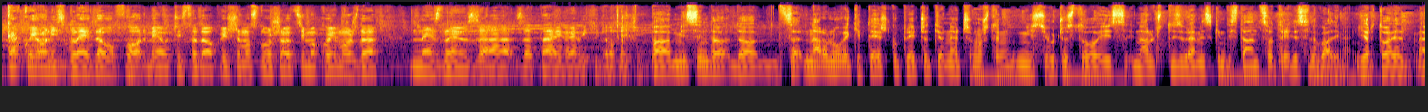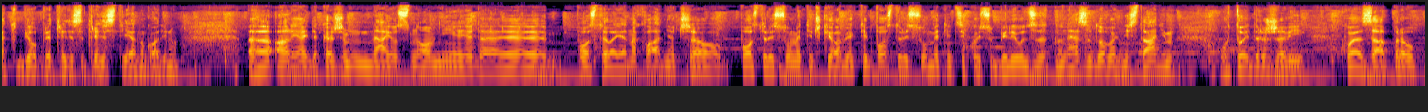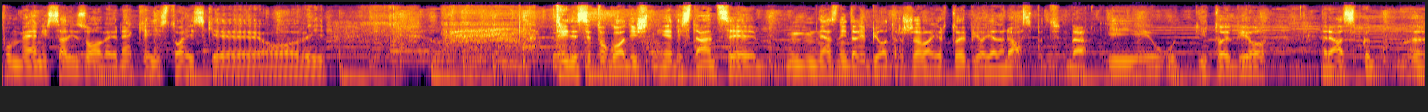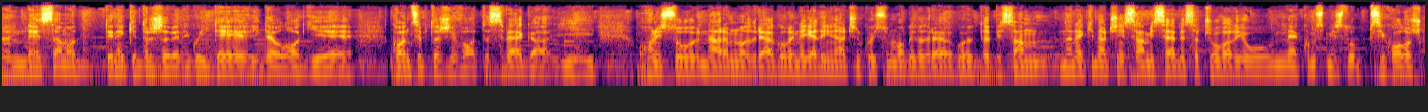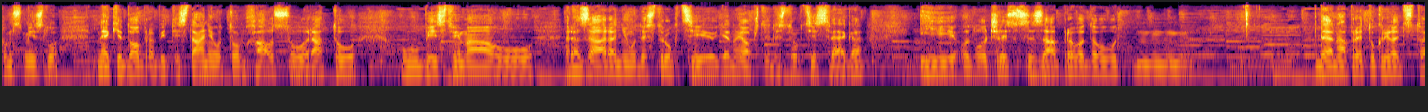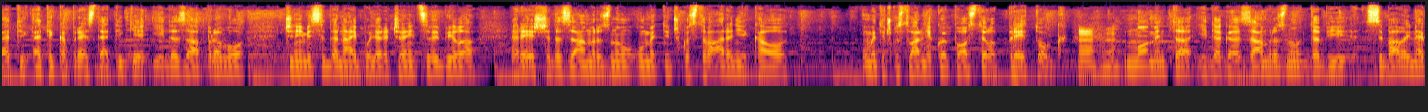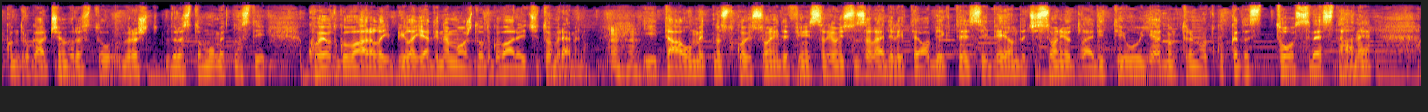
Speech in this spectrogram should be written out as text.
kako je on izgledao u formi. Evo čisto da opišemo slušalcima koji možda ne znaju za, za taj veliki događaj. Pa mislim da, da naravno uvek je teško pričati o nečemu što nisi učestvovao i naročito iz vremenske distance od 30 godina, jer to je eto, bilo pre 30-31 godinu. Uh, ali ajde da kažem, najosnovnije je da je postojala jedna hladnjača, postojali su umetnički objekti, postojali su umetnici koji su bili izuzetno nezadovoljni stanjem u toj državi, koja zapravo po meni sad iz ove neke istorijske ovaj, 30-godišnje distance ne znam i da li je bila država jer to je bio jedan raspad Da. i, u, i to je bio raspad e, ne samo te neke države nego ideje, ideologije koncepta života, svega i oni su naravno odreagovali na jedini način koji su mogli da odreaguju da bi sam na neki način i sami sebe sačuvali u nekom smislu, psihološkom smislu neke dobrobiti stanja u tom haosu, u ratu, u ubistvima, u razaranju, u destrukciji, jednoj opštoj destrukciji svega i odlučili su se zapravo da u mm, da naprave tu krilaticu etika pre estetike i da zapravo čini mi se da najbolja rečenica bi bila reše da zamrznu umetničko stvaranje kao umetničko stvaranje koje je postojalo pre tog momenta i da ga zamrznu da bi se bavili nekom drugačijom vrstu, vrst, vrstom umetnosti koja je odgovarala i bila jedina možda odgovarajuća tom vremenu. I ta umetnost koju su oni definisali, oni su zaledili te objekte sa idejom da će se oni odlediti u jednom trenutku kada to sve stane,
